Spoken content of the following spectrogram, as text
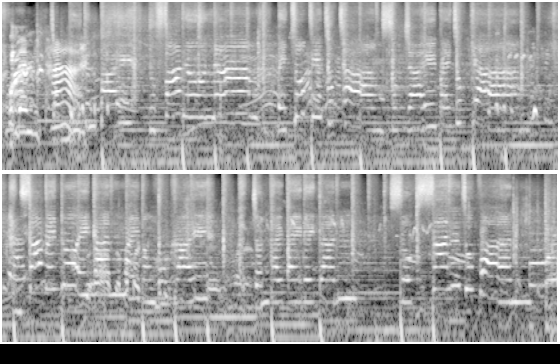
ครบเดินบิดท่ากันไปดูฟ้าดูน้ำไปทุกที่ทุกทางสุขใจไปทุกอย่างหันซ้ายไปด้วยกันไม่ต้องห่วงใครผจญภัยไปด้วยกัน สุขสันต์ทุกวัน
